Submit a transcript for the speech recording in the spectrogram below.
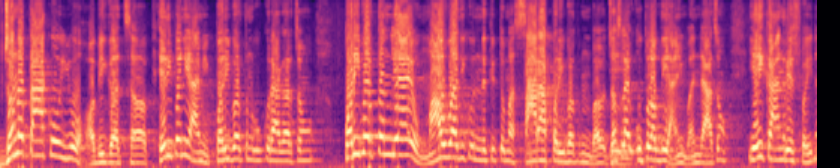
जनताको यो अभिगत छ फेरि पनि हामी परिवर्तनको कुरा गर्छौँ। परिवर्तन ल्यायो। माओवादीको नेतृत्वमा सारा परिवर्तन भयो जसलाई उपलब्धि हामी भनिरहेछौँ। यही काङ्ग्रेस होइन।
